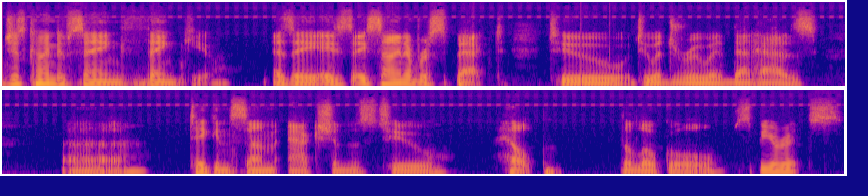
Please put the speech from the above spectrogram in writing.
just kind of saying thank you as a, as a sign of respect to to a druid that has uh, taken some actions to help the local spirits,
